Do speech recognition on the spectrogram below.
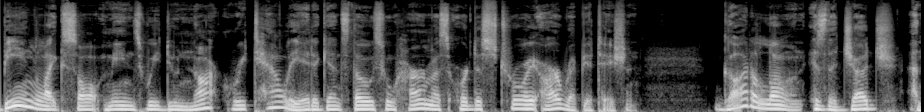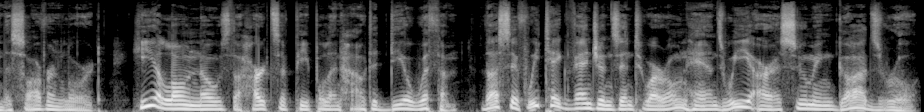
Being like salt means we do not retaliate against those who harm us or destroy our reputation. God alone is the judge and the sovereign Lord. He alone knows the hearts of people and how to deal with them. Thus, if we take vengeance into our own hands, we are assuming God's rule.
